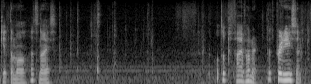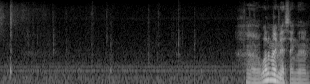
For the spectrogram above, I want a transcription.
get them all. That's nice. Holds up to 500. That's pretty decent. What am I missing then?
